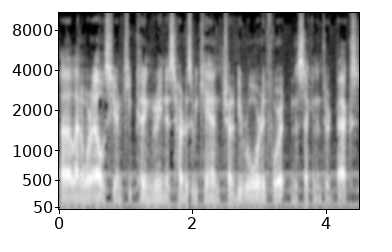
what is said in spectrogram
uh, Llanowar Elves here and keep cutting green as hard as we can. Try to be rewarded for it in the second and third packs.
